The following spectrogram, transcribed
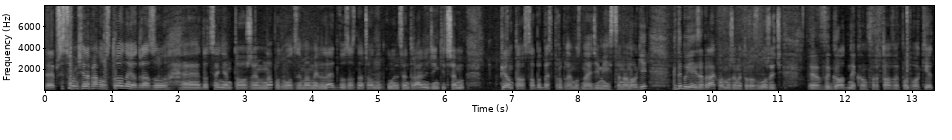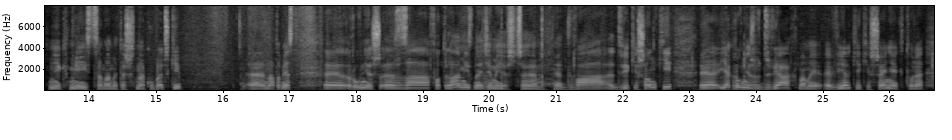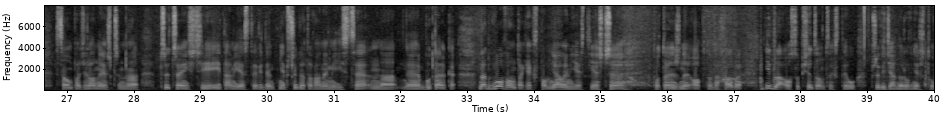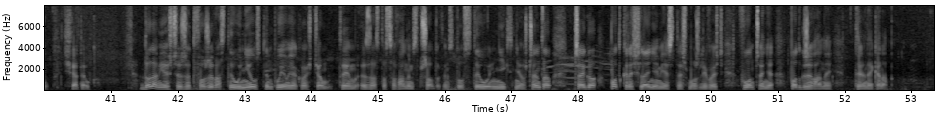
E, Przesuwam się na prawą stronę i od razu e, doceniam to, że na podłodze mamy ledwo zaznaczony tunel centralny, dzięki czemu piąta osoba bez problemu znajdzie miejsce na nogi. Gdyby jej zabrakło, możemy tu rozłożyć e, wygodny, komfortowy podłokietnik. Miejsca mamy też na kubeczki. E, Natomiast e, również e, za fotelami znajdziemy jeszcze dwa, dwie kieszonki. Jak również w drzwiach mamy wielkie kieszenie, które są podzielone jeszcze na trzy części i tam jest ewidentnie przygotowane miejsce na butelkę. Nad głową, tak jak wspomniałem, jest jeszcze potężne okno dachowe i dla osób siedzących z tyłu przewidziano również tu światełko. Dodam jeszcze, że tworzywa z tyłu nie ustępują jakością tym zastosowanym z przodu, więc tu z tyłu nikt nie oszczędzał, czego podkreśleniem jest też możliwość włączenia podgrzewanej tylnej kanapy.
